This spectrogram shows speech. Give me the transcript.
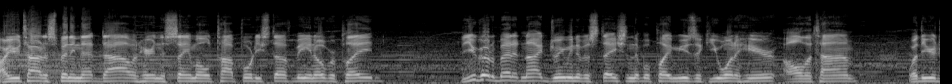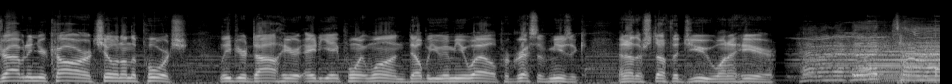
Are you tired of spinning that dial and hearing the same old top 40 stuff being overplayed? Do you go to bed at night dreaming of a station that will play music you want to hear all the time? Whether you're driving in your car or chilling on the porch, leave your dial here at 88.1 WMUL, progressive music, and other stuff that you want to hear. Having a good time.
